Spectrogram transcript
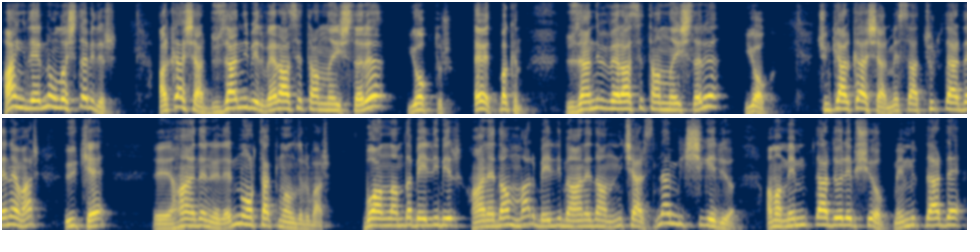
Hangilerine ulaşılabilir? Arkadaşlar düzenli bir veraset anlayışları yoktur. Evet bakın düzenli bir veraset anlayışları yok. Çünkü arkadaşlar mesela Türklerde ne var? Ülke e, hanedan üyelerinin ortak malıdır var. Bu anlamda belli bir hanedan var. Belli bir hanedanın içerisinden bir kişi geliyor. Ama Memlüklerde öyle bir şey yok. Memlüklerde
